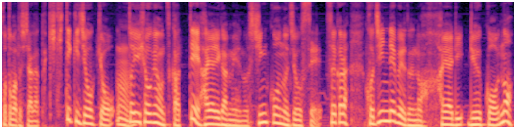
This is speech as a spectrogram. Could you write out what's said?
言葉として上がった危機的状況うん。という表現を使って流行り紙への進行の情勢それから個人レベルでの流行り流行の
